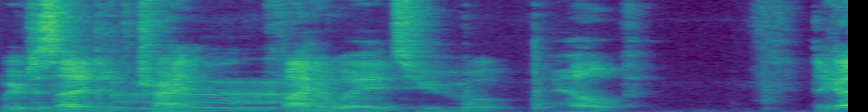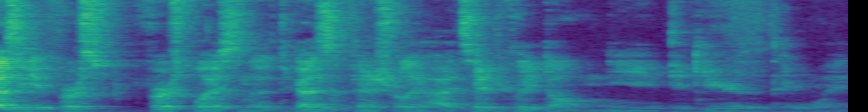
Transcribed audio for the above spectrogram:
We've decided to try and Ah. find a way to help the guys that get first first place and the, the guys that finish really high typically don't need the gear that they win.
